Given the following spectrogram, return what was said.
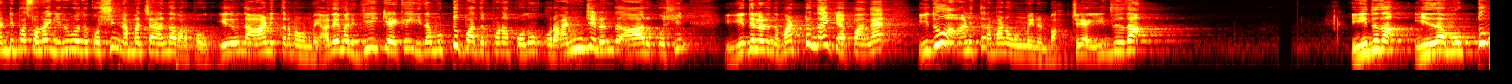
கண்டிப்பாக சொல்கிறேன் இருபது கொஸ்டின் நம்ம சேனல் தான் வரப்போகுது. இது வந்து ஆணித்தரமாக உண்மை. அதே மாதிரி ஜிகேக்கு இதை மட்டும் பார்த்துட்டு போனால் போதும். ஒரு அஞ்சுலேருந்து ஆறு கொஷின் இதுல இருந்து மட்டும்தான் கேட்பாங்க. இதுவும் ஆணித்தரமான உண்மை நண்பா. சரியா? இதுதான். இதுதான். இதை மட்டும்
